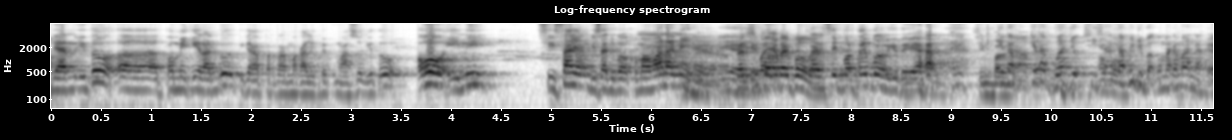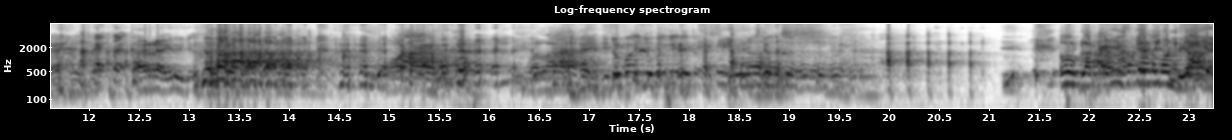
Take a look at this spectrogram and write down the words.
dan itu eh, pemikiranku ketika pertama kali vape masuk itu oh ini sisa yang bisa dibawa ke mana-mana nih. Iya, versi Banyak portable. Versi portable gitu ya. kita Simpelnya. kita buat yuk sisa tapi dibawa ke mana-mana kayak kayak gara itu. Mulai. Mulai. Juga gini Cuk. Oh, belakangnya sekian tekondi, ya. ya.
